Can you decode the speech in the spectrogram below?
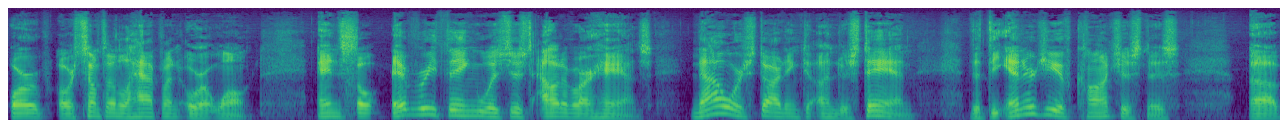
or, or something will happen or it won't. And so everything was just out of our hands. Now we're starting to understand that the energy of consciousness uh,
